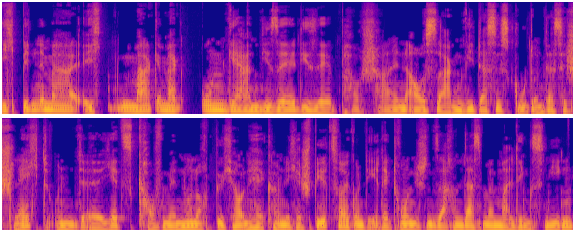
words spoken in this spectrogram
ich bin immer, ich mag immer ungern diese, diese pauschalen Aussagen wie das ist gut und das ist schlecht und äh, jetzt kaufen wir nur noch Bücher und herkömmliche Spielzeug und die elektronischen Sachen lassen wir mal links liegen.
